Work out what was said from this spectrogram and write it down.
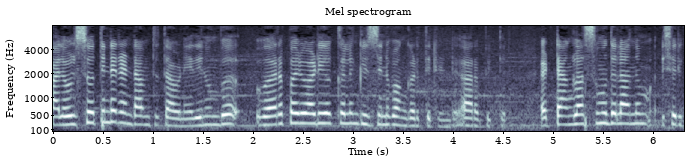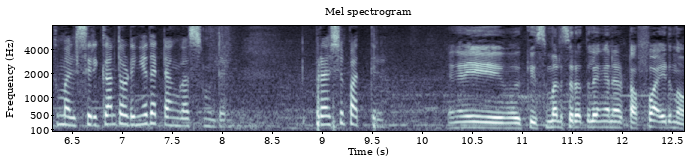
കലോത്സവത്തിന്റെ രണ്ടാമത്തെ തവണ. ഇതിനു മുമ്പ് വേറെ പരിപാടികൾക്കെല്ലാം ക്വിസിന് പങ്കെടുത്തിട്ടുണ്ട് അറബിക്കിൽ എട്ടാം ക്ലാസ് മുതലാണ് ശരിക്കും മത്സരിക്കാൻ തുടങ്ങിയത് എട്ടാം ക്ലാസ് മുതൽ. ഇപ്രാവശ്യം പത്തിലാണ് എങ്ങനെ ഈ ക്വിസ് മത്സരത്തിൽ എങ്ങനെ ടഫായിരുന്നോ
